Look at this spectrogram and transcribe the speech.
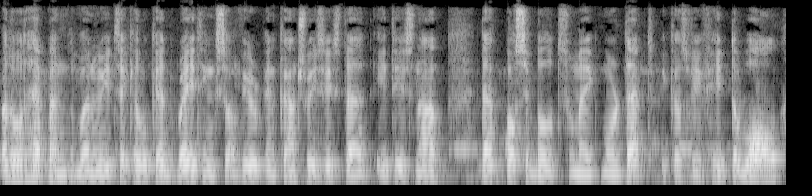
but what happened when we take a look at ratings of European countries is that it is not that possible to make more debt because we've hit the wall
